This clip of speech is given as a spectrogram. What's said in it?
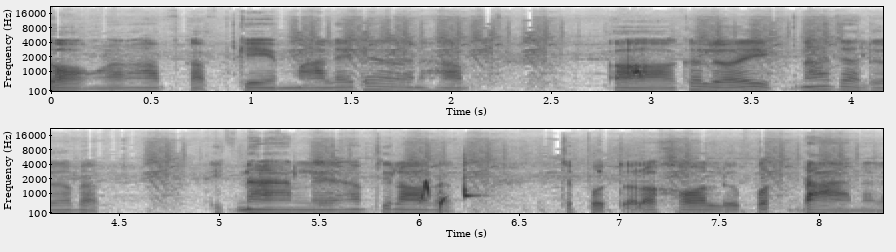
12 แล้วนะครับ กับเกม m a r a d e r นะครับ อ่า ก็เหลืออีก น่าจะเหลือแบบอีกนานเลยครับ ที่เราแบบจะปลดตัวละครหรือปลดด่านอะไร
